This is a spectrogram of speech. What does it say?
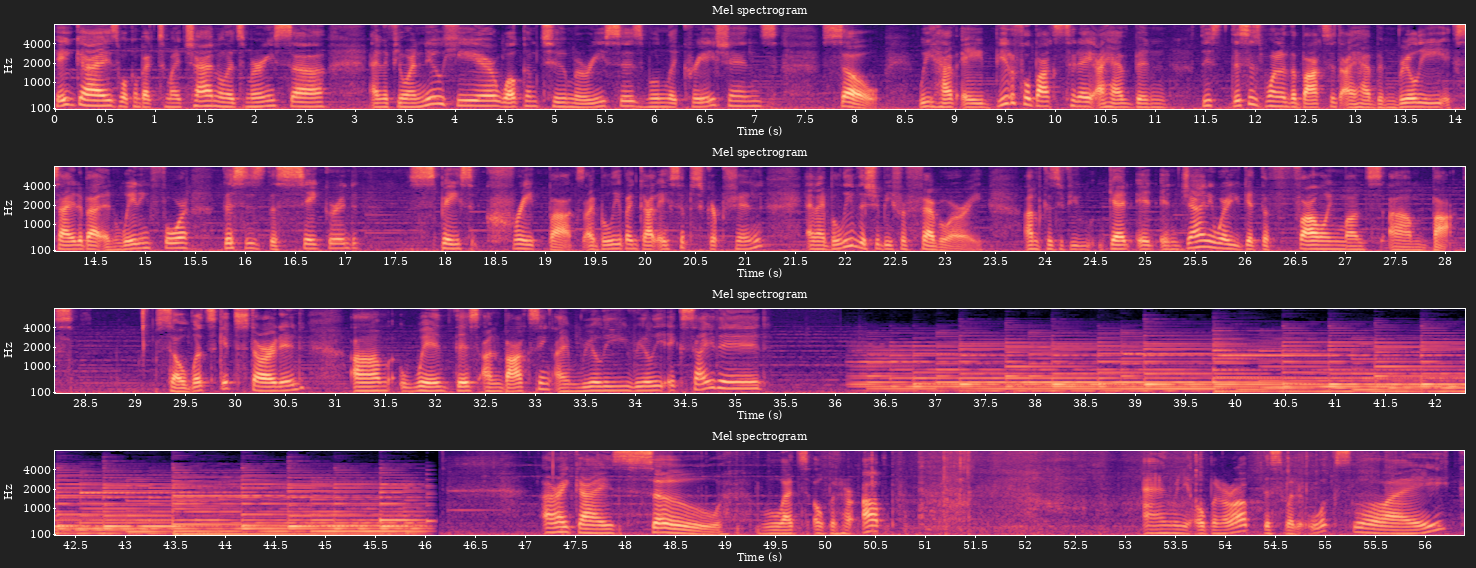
Hey guys, welcome back to my channel. It's Marisa. And if you are new here, welcome to Marisa's Moonlit Creations. So, we have a beautiful box today. I have been this this is one of the boxes I have been really excited about and waiting for. This is the Sacred Space Crate box. I believe I got a subscription and I believe this should be for February. Um, because if you get it in January, you get the following month's um, box. So let's get started um, with this unboxing. I'm really, really excited. All right, guys, so let's open her up. And when you open her up, this is what it looks like.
